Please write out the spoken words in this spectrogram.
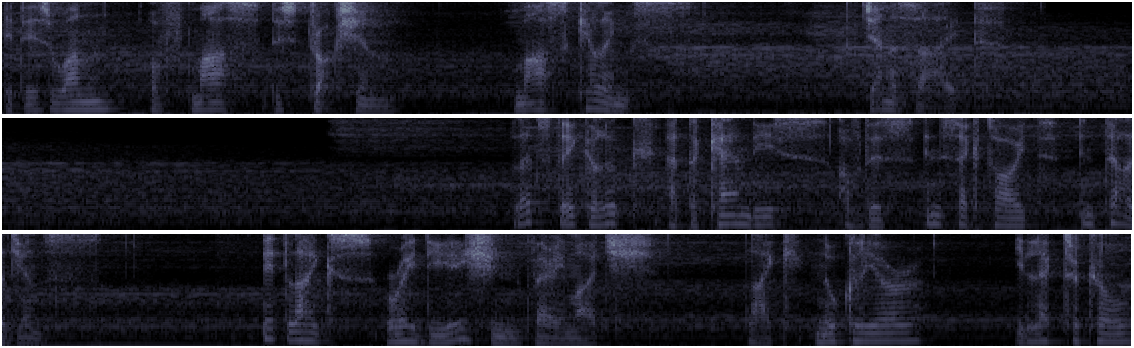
it is one of mass destruction, mass killings, genocide. Let's take a look at the candies of this insectoid intelligence. It likes radiation very much, like nuclear, electrical,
